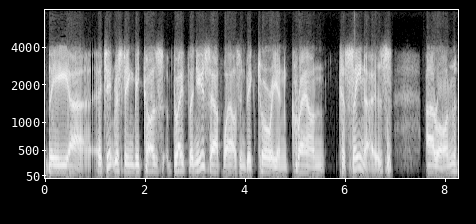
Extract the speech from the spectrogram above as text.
the uh, it's interesting because both the New South Wales and Victorian Crown casinos are on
